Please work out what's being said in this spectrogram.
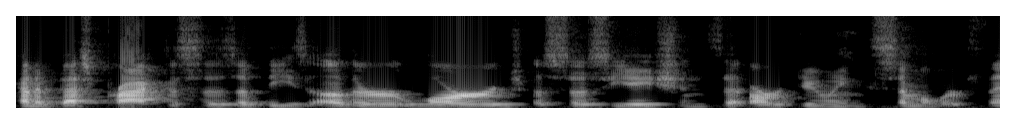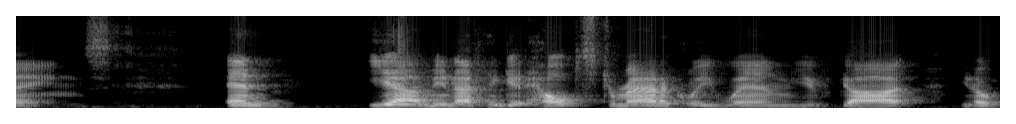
kind of best practices of these other large associations that are doing similar things. And yeah, I mean, I think it helps dramatically when you've got, you know,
